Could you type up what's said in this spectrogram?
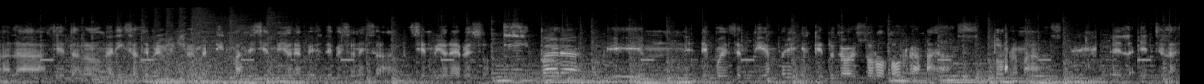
a la fiesta de la longaniza, se privilegió invertir más de 100 millones de pesos en esa, 100 millones de pesos. Y para em, después de septiembre entiendo que va a haber solo dos ramadas, dos ramadas. entre las,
